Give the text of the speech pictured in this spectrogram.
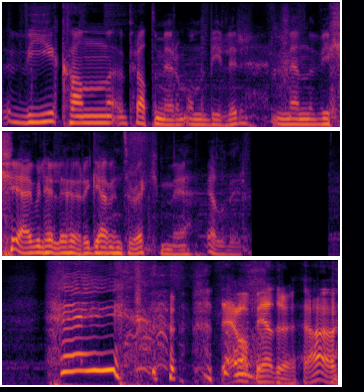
vi kan prate mer om onde biler, men vi, jeg vil heller høre Gavin Turek med Elevator. Hei! Det var bedre. Ja.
